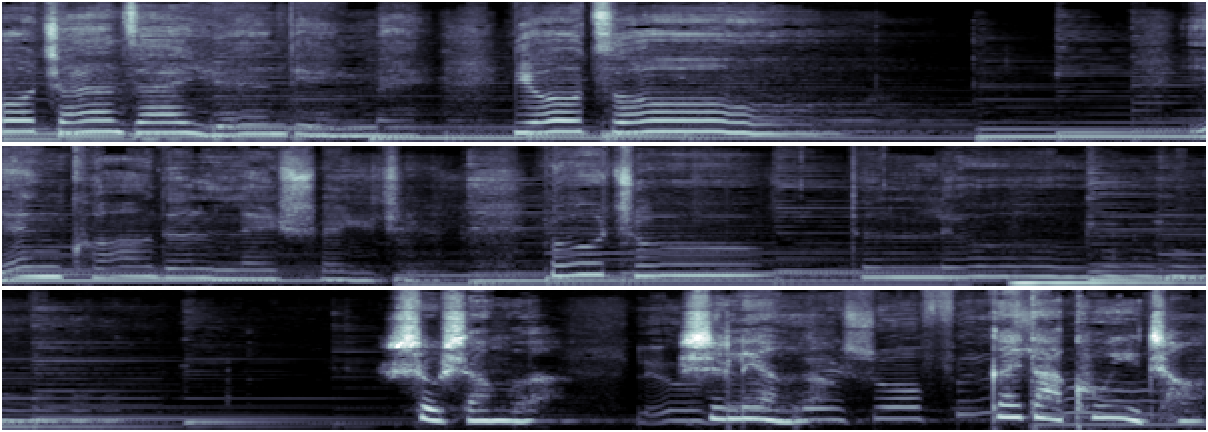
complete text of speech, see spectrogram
我站在原地没有走，眼眶的泪水止不住的流。受伤了，失恋了，该大哭一场，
